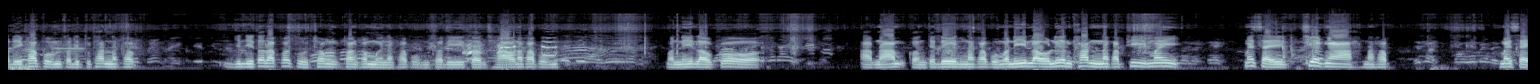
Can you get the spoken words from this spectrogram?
ัสดีครับผมสวัสดีทุกท่านนะครับ ยินดีต้อนรับเข้าสู่ช่องฟังคำมือนะครับ ผมสวัสดีตอนเช้านะครับ ผมวันนี้เราก็อาบน้ำก่อนจะเดินนะครับ ผมวันนี้เราเลื่อนขั้นนะครับที่ไม่ไม่ใส่เชือกงานะครับ ไม่ใส่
